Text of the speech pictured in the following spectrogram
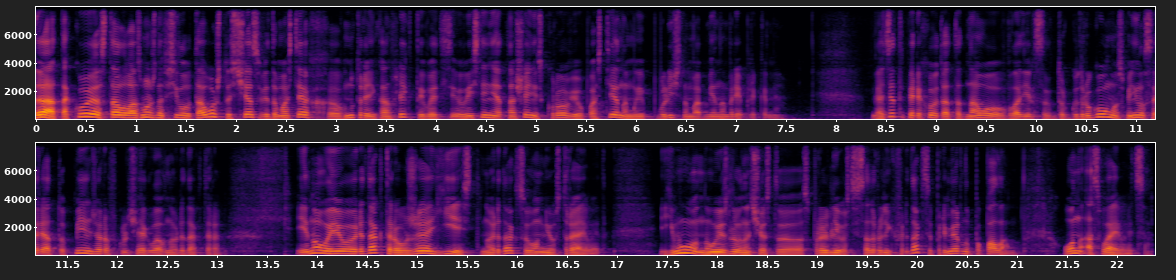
да, такое стало возможно в силу того, что сейчас в ведомостях внутренний конфликт и выяснение отношений с кровью по стенам и публичным обменом репликами. Газета переходит от одного владельца друг к другому, сменился ряд топ-менеджеров, включая главного редактора. И нового его редактора уже есть, но редакцию он не устраивает. Ему на уязвленное чувство справедливости сотрудников редакции примерно пополам. Он осваивается.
